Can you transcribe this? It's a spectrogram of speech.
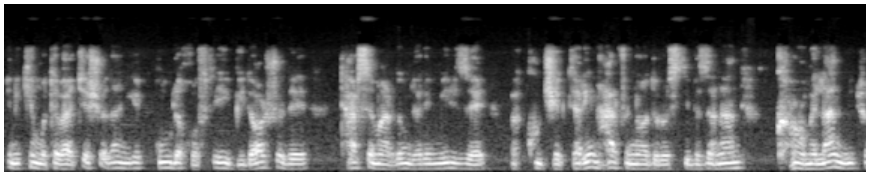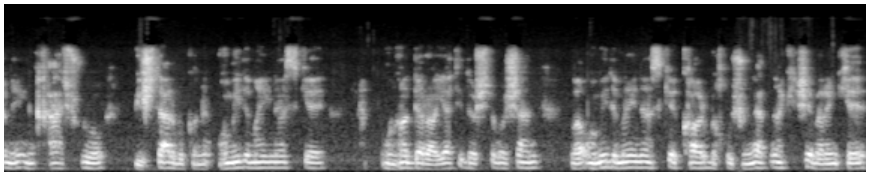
اینه که متوجه شدن یک قول خفته بیدار شده ترس مردم داره میریزه و کوچکترین حرف نادرستی بزنن کاملا می‌تونه این خشم رو بیشتر بکنه. امید من این است که اونها درایتی داشته باشن و امید من این است که کار به خشونت نکشه برای اینکه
